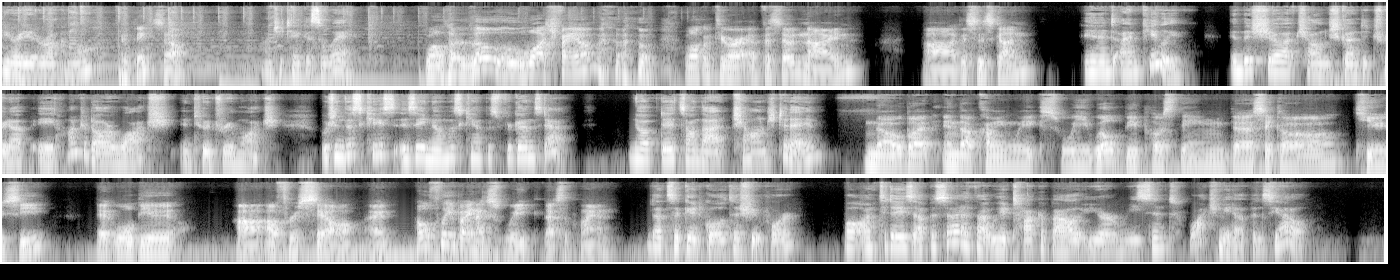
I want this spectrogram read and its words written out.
You ready to rock and roll? I think so. Why don't you take us away? Well, hello, Watch fam. Welcome to our episode nine. Uh, this is Gun. And I'm Kaylee. In this show, I've challenged Gun to trade up a $100 watch into a dream watch, which in this case is a Nomos Campus for Gun's dad. No updates on that challenge today. No, but in the upcoming weeks, we will be posting the Seiko QZ. It will be uh, out for sale, and hopefully by next week. That's the plan. That's a good goal to shoot for. Well, on today's episode, I thought we would talk about your recent watch meetup in Seattle.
